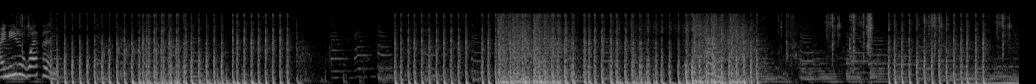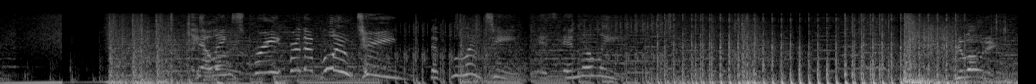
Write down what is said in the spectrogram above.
I need a weapon. Killing spree for the blue team! The blue team is in the lead. Reloading!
